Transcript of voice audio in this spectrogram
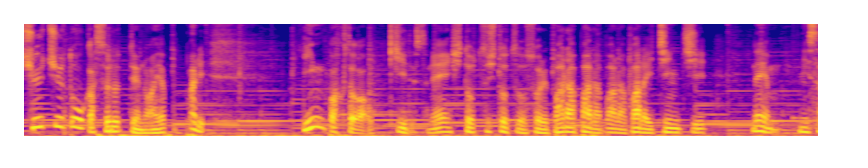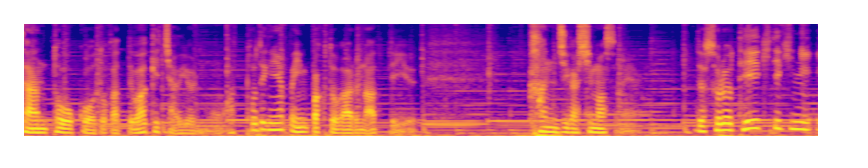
集中投下するっていうのはやっぱりインパクトが大きいですね。一つ一つをそれバラバラバラバラ1日ね23投稿とかって分けちゃうよりも圧倒的にやっぱインパクトがあるなっていう感じがしますね。でそれを定期的に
